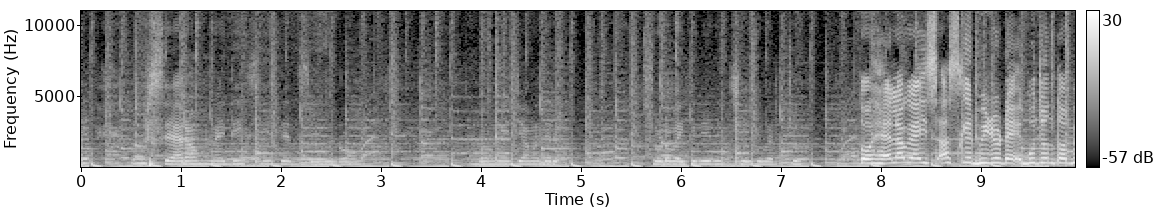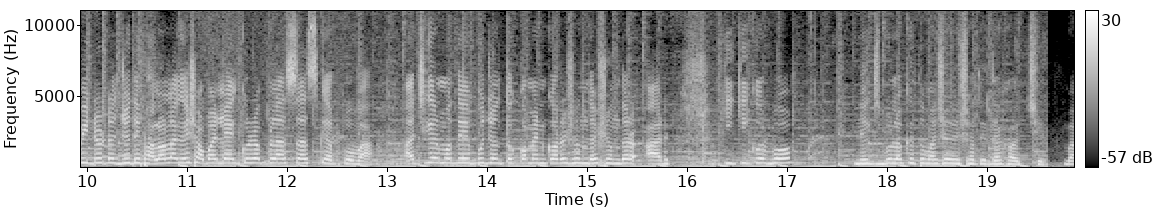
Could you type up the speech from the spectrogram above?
উঠছে আরাম নাই দেখছি দিয়ে দিছি রং। রং এই যে আমাদের ছোট ভাইকে দিয়ে দিচ্ছি, একেবারে চুল। তো হ্যালো গাইস আজকের ভিডিওটা এ পর্যন্ত। ভিডিওটা যদি ভালো লাগে, সবাই লাইক করে প্লাস সাবস্ক্রাইব করবা। আজকের মধ্যে এ পর্যন্ত। কমেন্ট করে সুন্দর সুন্দর। আর কি কি করব? নেক্সট ব্লকে তোমার সাথে সাথে দেখা হচ্ছে। বা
